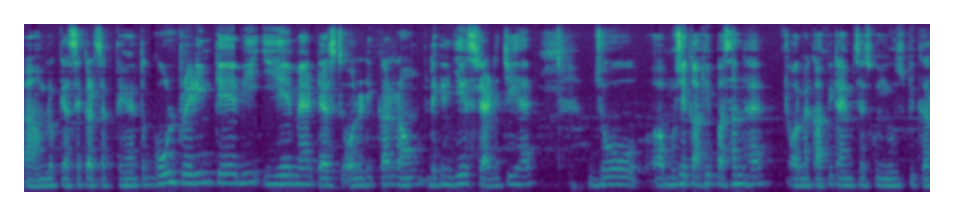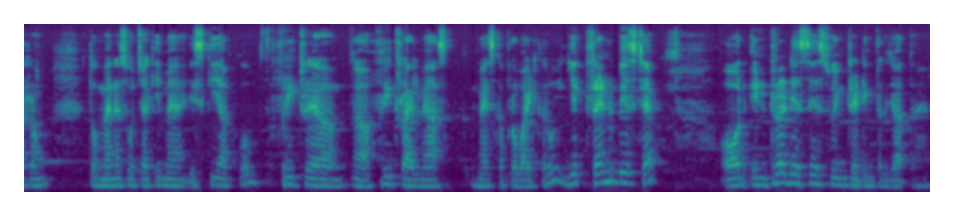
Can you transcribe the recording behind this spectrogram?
हम लोग कैसे कर सकते हैं। तो गोल्ड ट्रेडिंग के भी ये मैं टेस्ट ऑलरेडी कर रहा हूँ, लेकिन ये स्ट्रैटेजी है जो मुझे काफ़ी पसंद है और मैं काफ़ी टाइम से इसको यूज़ भी कर रहा हूँ। तो मैंने सोचा कि मैं इसकी आपको फ्री फ्री ट्रायल में मैं इसका प्रोवाइड करूँ। ये ट्रेंड बेस्ड है और इंट्राडे से स्विंग ट्रेडिंग तक जाता है।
